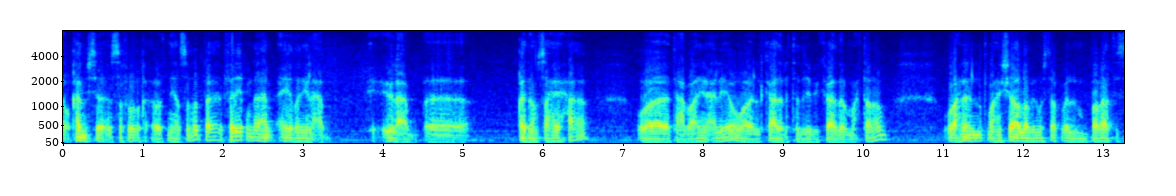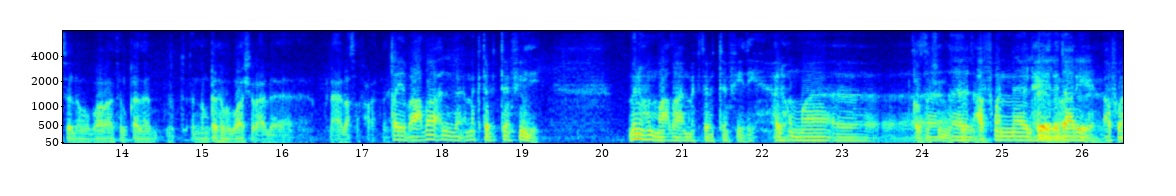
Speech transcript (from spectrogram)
أو 5 0 أو 2 0 ففريقنا أيضا يلعب يلعب آه، قدم صحيحة وتعبانين عليه والكادر التدريبي كادر محترم. وإحنا نطمح إن شاء الله بالمستقبل مباراة السلة ومباراة القدم ننقلها مباشر على على صفحاتنا طيب أعضاء المكتب التنفيذي من هم أعضاء المكتب التنفيذي؟ هل هم آه، قصدك شنو آه،؟ عفوا الهيئة الإدارة. الإدارية عفوا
